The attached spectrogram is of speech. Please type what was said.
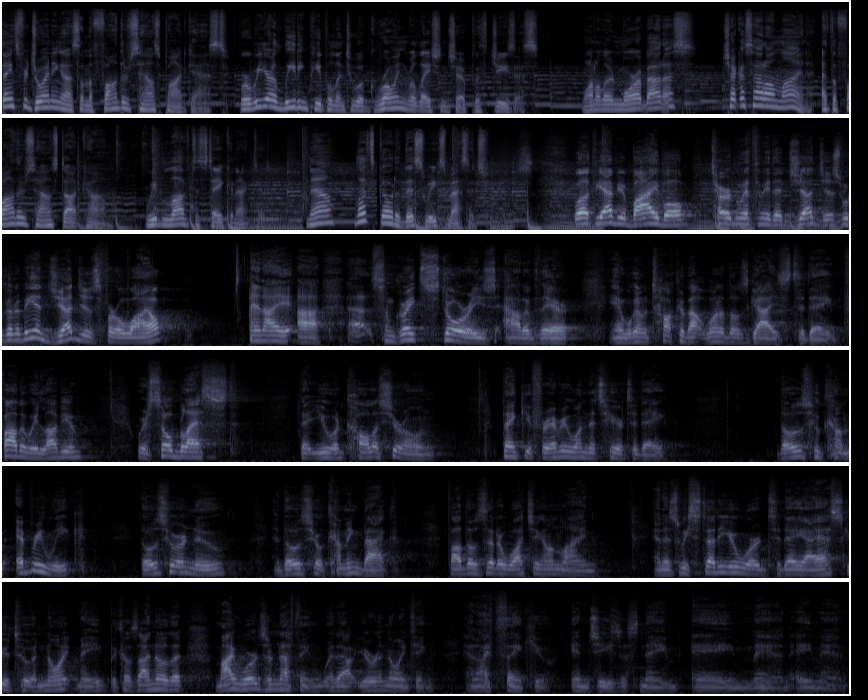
Thanks for joining us on the Father's House podcast, where we are leading people into a growing relationship with Jesus. Want to learn more about us? Check us out online at thefathershouse.com. We'd love to stay connected. Now, let's go to this week's message. Well, if you have your Bible, turn with me to Judges. We're going to be in Judges for a while. And I, uh, uh, some great stories out of there. And we're going to talk about one of those guys today. Father, we love you. We're so blessed that you would call us your own. Thank you for everyone that's here today. Those who come every week, those who are new, and those who are coming back. Father, those that are watching online. And as we study your word today, I ask you to anoint me because I know that my words are nothing without your anointing. And I thank you. In Jesus' name, amen. Amen.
